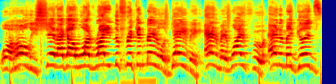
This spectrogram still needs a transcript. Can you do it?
Well, holy shit, I got one right in the freaking middle. Gaming, anime waifu, anime goods.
